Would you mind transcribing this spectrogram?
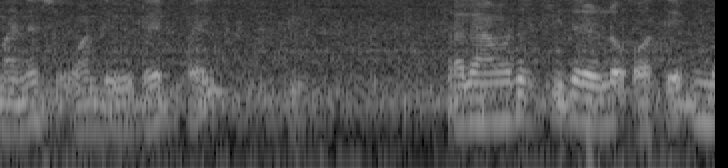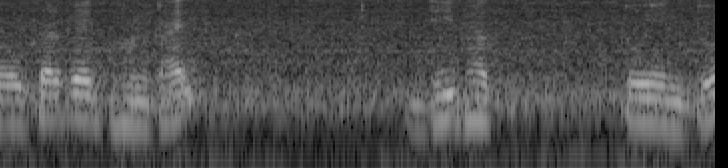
minus one divided by p তাহলে আমাদের কী দাঁড়াল অতএব নৌকার বেগ ঘন্টায় ডি ভাগ টু ইন্টু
